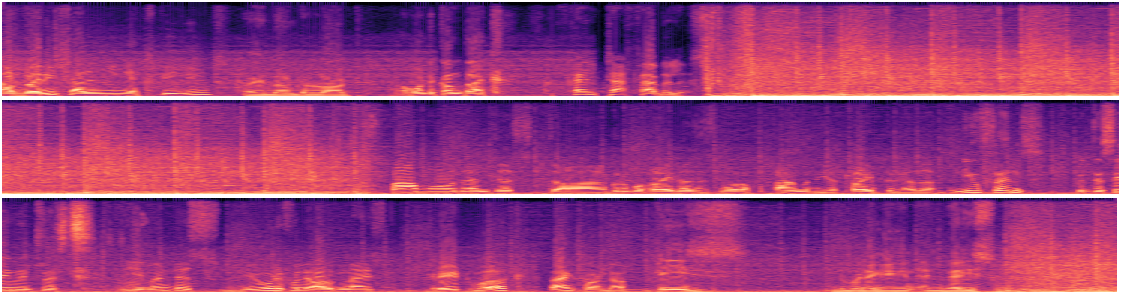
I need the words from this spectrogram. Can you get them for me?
A very challenging experience, I learned a lot. I want to come back. fabulous. It's far more than just a group of riders, it's more of a family, a tribe together. New friends with the same interests. The event is beautifully organized. Great work. Thanks, Honda. Please do it again and very soon.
